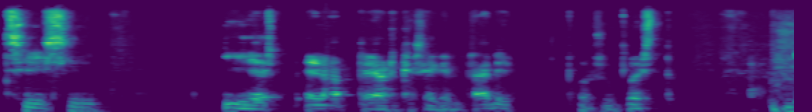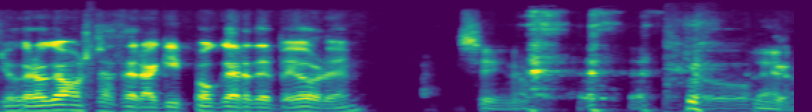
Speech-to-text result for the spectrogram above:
Sí, sí. Y era peor que secretario, por supuesto. Yo creo que vamos a hacer aquí póker de peor, ¿eh? Sí, ¿no?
